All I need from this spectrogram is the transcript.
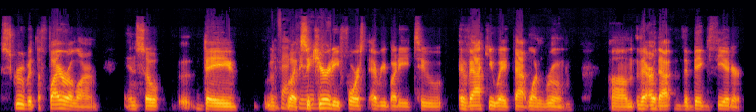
screwed with the fire alarm. And so uh, they like security forced everybody to evacuate that one room um or that the big theater.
